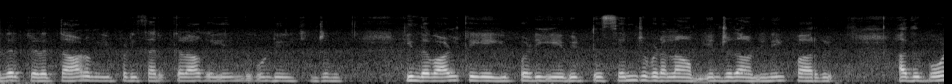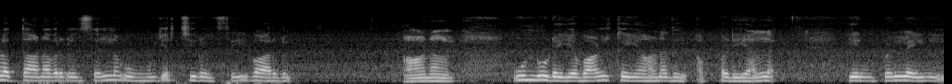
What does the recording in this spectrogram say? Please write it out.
எதற்கெடுத்தாலும் இப்படி சர்க்கலாக இருந்து கொண்டிருக்கின்றது. இந்த வாழ்க்கையை இப்படியே விட்டு சென்று விடலாம் என்றுதான் நினைப்பார்கள். அதுபோலத்தான் அவர்கள் செல்லவும் முயற்சிகள் செய்வார்கள். ஆனால் உன்னுடைய வாழ்க்கையானது அப்படி அல்ல. என் பிள்ளை நீ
